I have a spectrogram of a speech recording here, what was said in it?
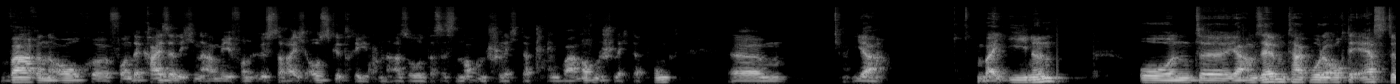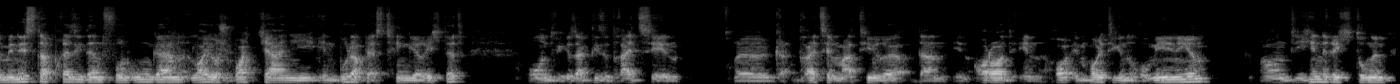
waren auch äh, von der kaiserlichen Armee von Österreich ausgetreten. Also das ist noch ein schlechter Punkt, war noch ein schlechter Punkt. Ähm, ja, bei ihnen. Und äh, ja, am selben Tag wurde auch der erste Ministerpräsident von Ungarn, Lajos Bottyányi, in Budapest hingerichtet. Und wie gesagt, diese 13, äh, 13 Martyre dann in Orod in, im heutigen Rumänien. Und die Hinrichtungen,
